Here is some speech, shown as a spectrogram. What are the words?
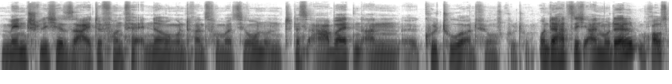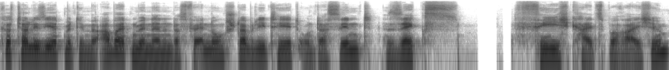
menschliche Seite von Veränderung und Transformation und das Arbeiten an äh, Kultur, an Führungskultur. Und da hat sich ein Modell rauskristallisiert, mit dem wir arbeiten. Wir nennen das Veränderungsstabilität und das sind sechs Fähigkeitsbereiche,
